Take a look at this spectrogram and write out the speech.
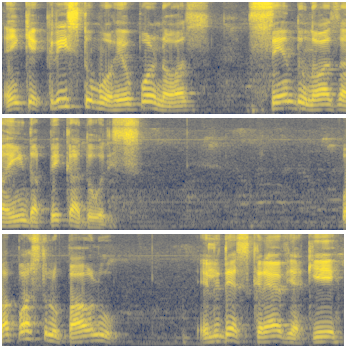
em que Cristo morreu por nós, sendo nós ainda pecadores. O apóstolo Paulo, ele descreve aqui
